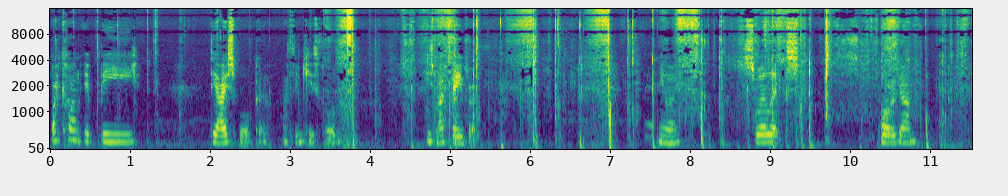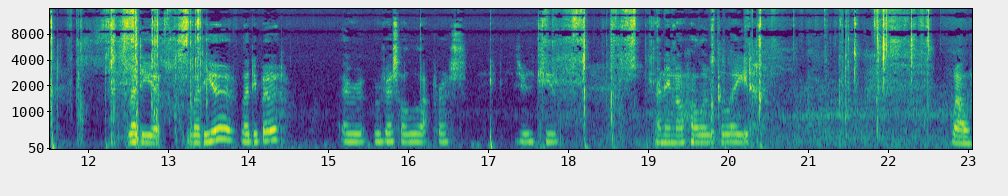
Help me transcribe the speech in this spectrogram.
Why can't it be the Ice Walker? I think he's called. He's my favourite. Anyway, Swirlix, Porygon, Ledia, Ledia, Ledibur, a re reverse hollow Lapras. He's really cute. And in a hollow Glade. Well,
